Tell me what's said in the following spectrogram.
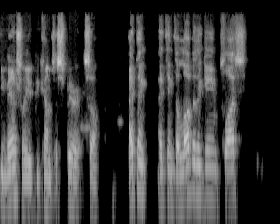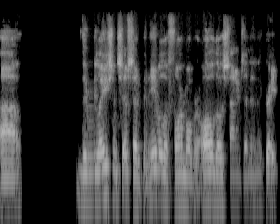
eventually it becomes a spirit. So I think I think the love of the game plus uh, the relationships I've been able to form over all those times, and then the great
